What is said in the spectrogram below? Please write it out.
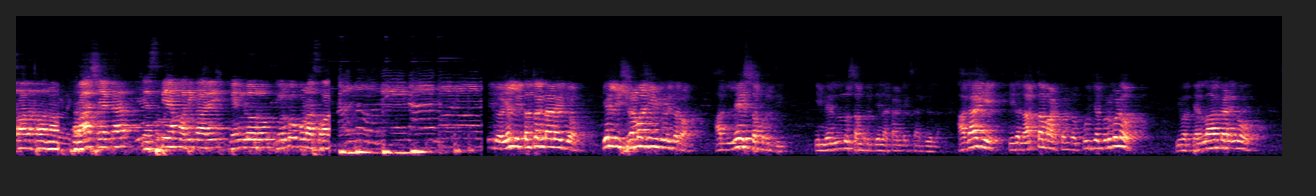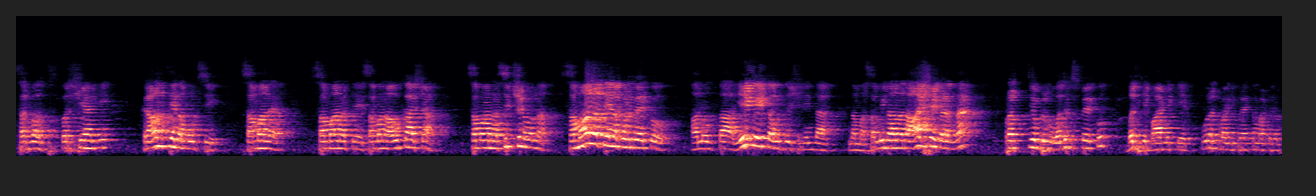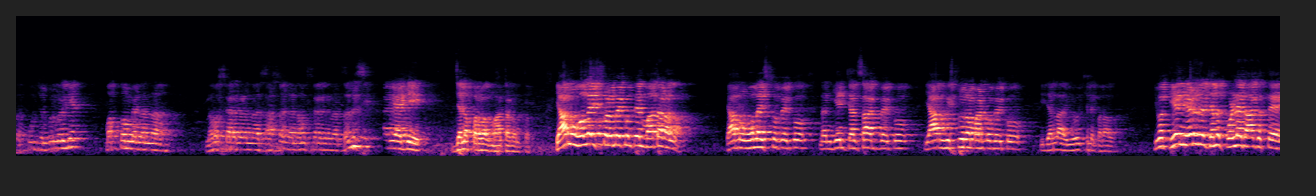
ಸ್ವಾಗತವನ್ನು ರಾಜಶೇಖರ್ ಎಸ್ ಪಿ ಎಂ ಅಧಿಕಾರಿ, ಬೆಂಗಳೂರು, ಇವ್ರಿಗೂ ಕೂಡ ಸ್ವಾಗತ. ಎಲ್ಲಿ ತಂತ್ರಜ್ಞಾನ ಇದೆಯೋ, ಎಲ್ಲಿ ಶ್ರಮಜೀವಿಗಳಿದ್ದಾರೋ ಅಲ್ಲೇ ಸಮೃದ್ಧಿ. ಇನ್ನೆಲ್ಲೂ ಸಮೃದ್ಧಿಯನ್ನು ಕಾಣಲಿಕ್ಕೆ ಸಾಧ್ಯವಿಲ್ಲ. ಹಾಗಾಗಿ ಇದನ್ನು ಅರ್ಥ ಮಾಡಿಕೊಂಡು ಪೂಜ್ಯ ಗುರುಗಳು, ಇವತ್ತೆಲ್ಲ ಕಡೆನೂ ಸರ್ವ ಸ್ಪರ್ಶಿಯಾಗಿ ಕ್ರಾಂತಿಯನ್ನು ಮೂಡಿಸಿ ಸಮಾನ, ಸಮಾನತೆ, ಸಮಾನ ಅವಕಾಶ, ಸಮಾನ ಶಿಕ್ಷಣವನ್ನು ಸಮಾನತೆಯನ್ನು ಕೊಡಬೇಕು. ಅನ್ನುವಂಥ ಏಕೈಕ ಉದ್ದೇಶದಿಂದ ನಮ್ಮ ಸಂವಿಧಾನದ ಆಶಯಗಳನ್ನು ಪ್ರತಿಯೊಬ್ಬರಿಗೂ ಒದಗಿಸಬೇಕು, ಬದುಕಿ ಬಾಡಲಿಕ್ಕೆ ಪೂರಕವಾಗಿ ಪ್ರಯತ್ನ ಮಾಡ್ತಿರುವಂಥ ಪೂಜ್ಯ ಗುರುಗಳಿಗೆ ಮತ್ತೊಮ್ಮೆ ನನ್ನ ನಮಸ್ಕಾರಗಳನ್ನು ಶಾಸ್ತ್ರಾಂಗ ನಮಸ್ಕಾರಗಳನ್ನು ಸಲ್ಲಿಸಿ ಸರಿಯಾಗಿ ಜನಪರವಾಗಿ ಮಾತಾಡುವಂಥವ್ರು. ಯಾರನ್ನು ಓಲೈಸ್ಕೊಳ್ಬೇಕು ಅಂತ ಏನು ಮಾತಾಡಲ್ಲ. ಯಾರನ್ನು ಓಲೈಸ್ಕೋಬೇಕು ನನ್ಗೇನು ಕೆಲಸ ಆಗಬೇಕು ಯಾರು ನಿಷ್ಠೂರ ಮಾಡ್ಕೋಬೇಕು ಇದೆಲ್ಲ ಯೋಚನೆ ಬರಲ್ಲ. ಇವತ್ತೇನು ಹೇಳಿದ್ರೆ ಜನಕ್ಕೆ ಒಳ್ಳೇದಾಗುತ್ತೆ,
